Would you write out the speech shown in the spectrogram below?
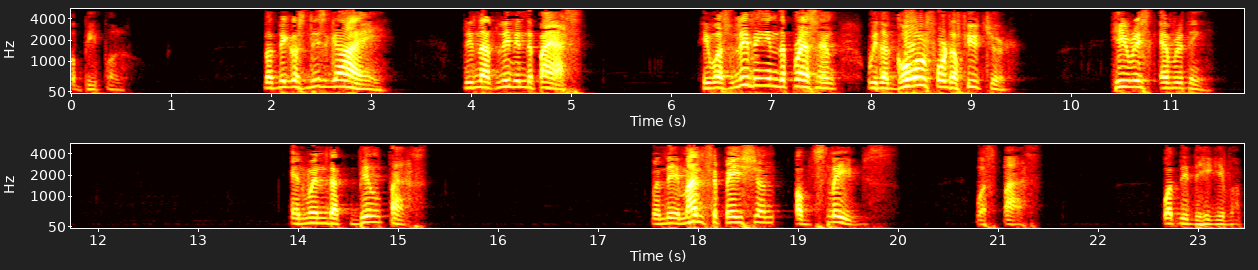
of people. But because this guy did not live in the past, he was living in the present with a goal for the future. He risked everything. And when that bill passed, when the emancipation of slaves was passed, what did he give up?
